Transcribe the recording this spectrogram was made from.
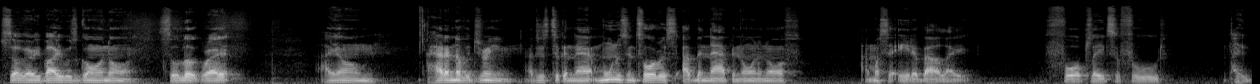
So everybody was going on. So look, right? I um I had another dream. I just took a nap. Moon is in Taurus. I've been napping on and off. I must have ate about like four plates of food. Like,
